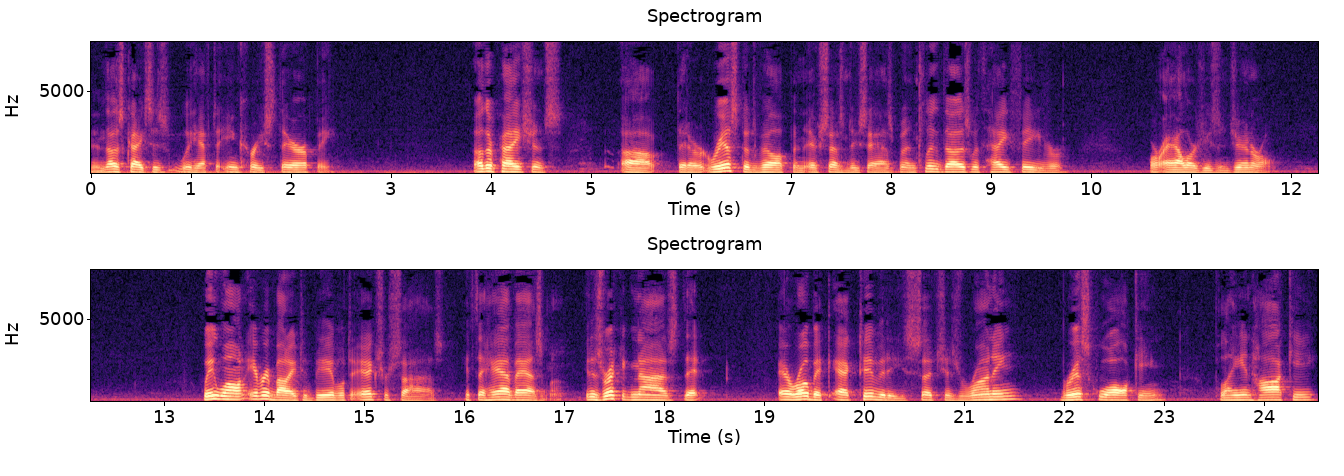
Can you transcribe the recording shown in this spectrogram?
In those cases, we have to increase therapy. Other patients uh, that are at risk of developing exercise-induced asthma include those with hay fever or allergies in general. We want everybody to be able to exercise if they have asthma. It is recognized that aerobic activities such as running, brisk walking, playing hockey,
